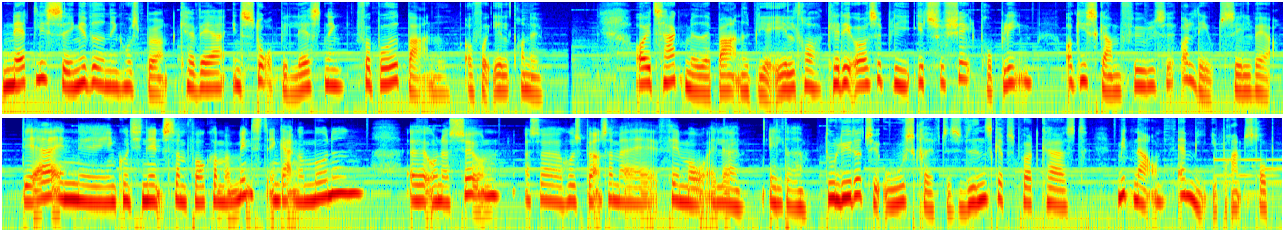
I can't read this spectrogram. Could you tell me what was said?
Natlig sengevedning hos børn kan være en stor belastning for både barnet og forældrene. Og i takt med, at barnet bliver ældre, kan det også blive et socialt problem og give skamfølelse og lavt selvværd. Det er en øh, inkontinens, som forekommer mindst en gang om måneden øh, under søvn, og så hos børn, som er 5 år eller ældre. Du lytter til Ugeskriftets videnskabspodcast. Mit navn er Mie Brandstrup.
